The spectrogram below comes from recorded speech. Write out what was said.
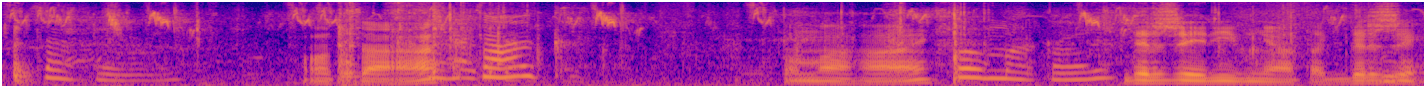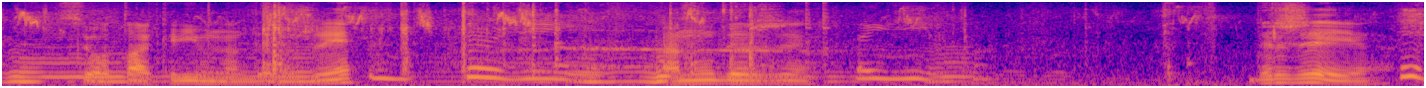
Ставляй. Отак. Так. Помагай. Помагай. Держи рівня так, держи. Все, так рівно держи. Держи. А ну держи. Їх. Держи його.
